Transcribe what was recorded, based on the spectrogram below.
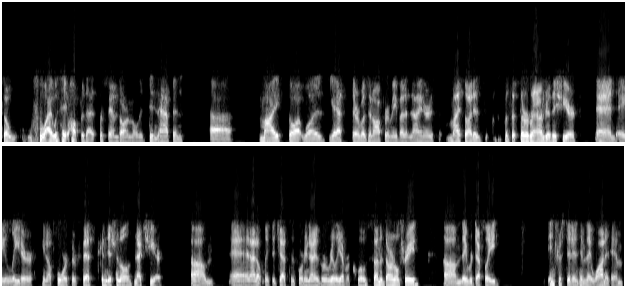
So why would they offer that for Sam Darnold? It didn't happen. Uh, my thought was, yes, there was an offer made by the Niners. My thought is was a third rounder this year and a later, you know, fourth or fifth conditional next year. Um, and I don't think the Jets and 49ers were really ever close on a Darnold trade. Um, they were definitely interested in him. They wanted him.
